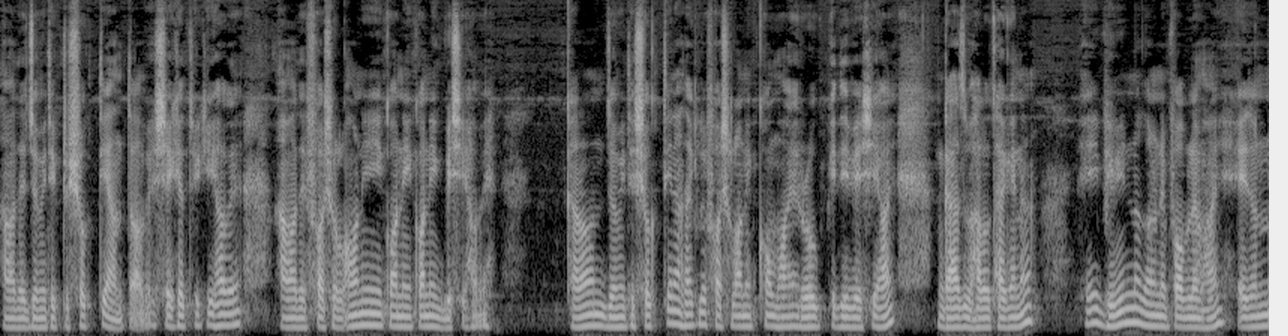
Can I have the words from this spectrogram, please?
আমাদের জমিতে একটু শক্তি আনতে হবে। সেক্ষেত্রে কী হবে? আমাদের ফসল অনেক অনেক অনেক বেশি হবে। কারণ জমিতে শক্তি না থাকলে ফসল অনেক কম হয়, রোগ বেশি হয়। গাছ ভালো থাকে না, এই বিভিন্ন ধরনের প্রবলেম হয়। এই জন্য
